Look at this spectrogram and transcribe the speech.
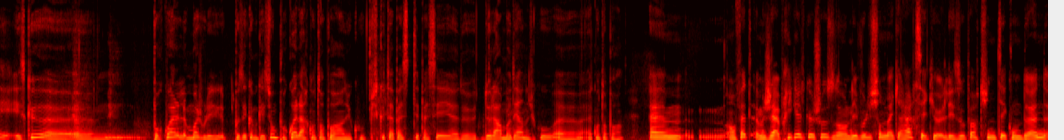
Et est-ce que, euh, euh, pourquoi, moi je voulais poser comme question, pourquoi l'art contemporain du coup? Puisque tu es passé de l'art moderne du coup à contemporain. Euh, en fait, j'ai appris quelque chose dans l'évolution de ma carrière, c'est que les opportunités qu'on donne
